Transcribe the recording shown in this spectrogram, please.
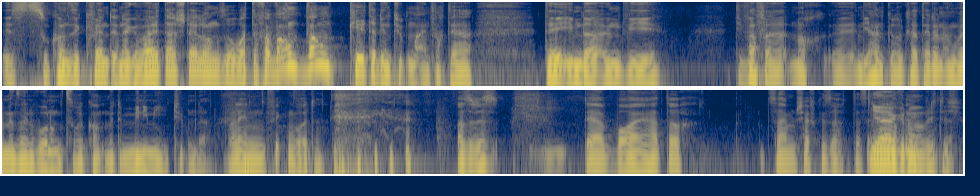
ist zu konsequent in der Gewaltdarstellung, so what the fuck, warum, warum killt er den Typen einfach, der, der ihm da irgendwie die Waffe noch äh, in die Hand gedrückt hat, der dann irgendwann in seine Wohnung zurückkommt mit dem Minimi-Typen da. weil er ihn ficken wollte. also das, der Boy hat doch seinem Chef gesagt, dass er Ja, genau, richtig.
